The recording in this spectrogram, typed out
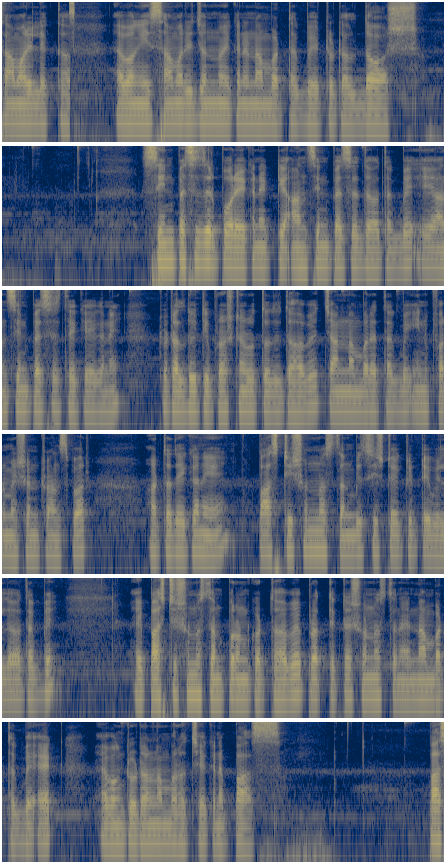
সামারি লিখতে হবে এবং এই সামারির জন্য এখানে নাম্বার থাকবে টোটাল দশ। সিন প্যাসেজের পরে এখানে একটি আনসিন প্যাসেজ দেওয়া থাকবে। এই আনসিন প্যাসেজ থেকে এখানে টোটাল দুইটি প্রশ্নের উত্তর দিতে হবে। চার নম্বরে থাকবে ইনফরমেশন ট্রান্সফার অর্থাৎ এখানে পাঁচটি শূন্যস্থান বিশিষ্ট একটি টেবিল দেওয়া থাকবে। এই পাঁচটি শূন্যস্থান পূরণ করতে হবে। প্রত্যেকটা শূন্যস্থানের নাম্বার থাকবে এক এবং টোটাল নাম্বার হচ্ছে এখানে পাঁচ। পাঁচ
